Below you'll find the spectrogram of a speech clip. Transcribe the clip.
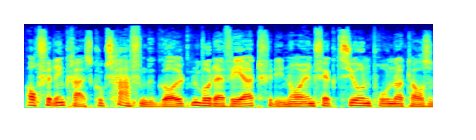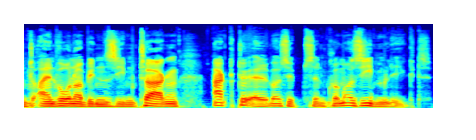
auch für den Kreis Cuxhaven gegolten, wo der Wert für die Neuinfektion pro 100.000 Einwohner binnen sieben Tagen aktuell bei 17,7 liegt.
